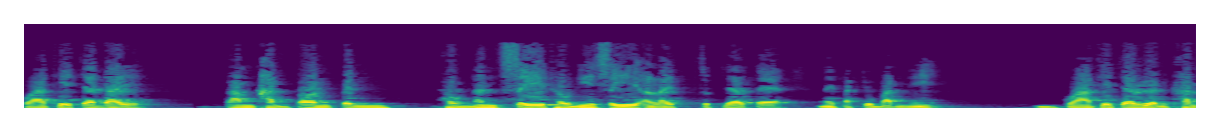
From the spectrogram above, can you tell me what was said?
กว่าที่จะได้ตามขั้นตอนเป็นเท่านั้นซีเท่านี้ซีอะไรสุดแล้วแต่ในปัจจุบันนี้ กว่าที่จะเลื่อนขั้น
